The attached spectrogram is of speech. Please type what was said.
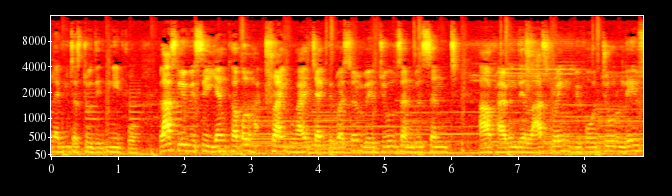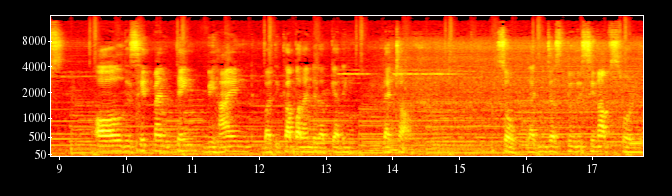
let me just do the needful. Lastly we see young couple trying to hijack the restaurant where jules and vincent are having their last drink before jules leaves. All this hitman thing behind but the couple ended up getting let off so let me just do the synopsis for you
